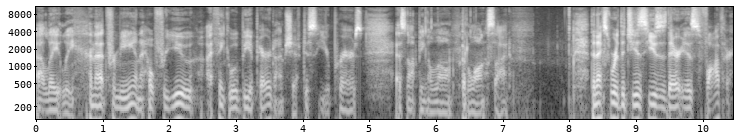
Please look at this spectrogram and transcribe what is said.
uh, lately. And that for me, and I hope for you, I think it will be a paradigm shift to see your prayers as not being alone, but alongside. The next word that Jesus uses there is Father.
